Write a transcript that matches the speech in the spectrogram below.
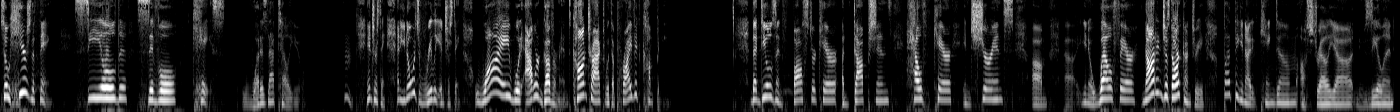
So here's the thing sealed civil case. What does that tell you? Hmm, interesting. And you know what's really interesting? Why would our government contract with a private company that deals in foster care, adoptions, health care, insurance, um, uh, you know, welfare, not in just our country, but the United Kingdom, Australia, New Zealand,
